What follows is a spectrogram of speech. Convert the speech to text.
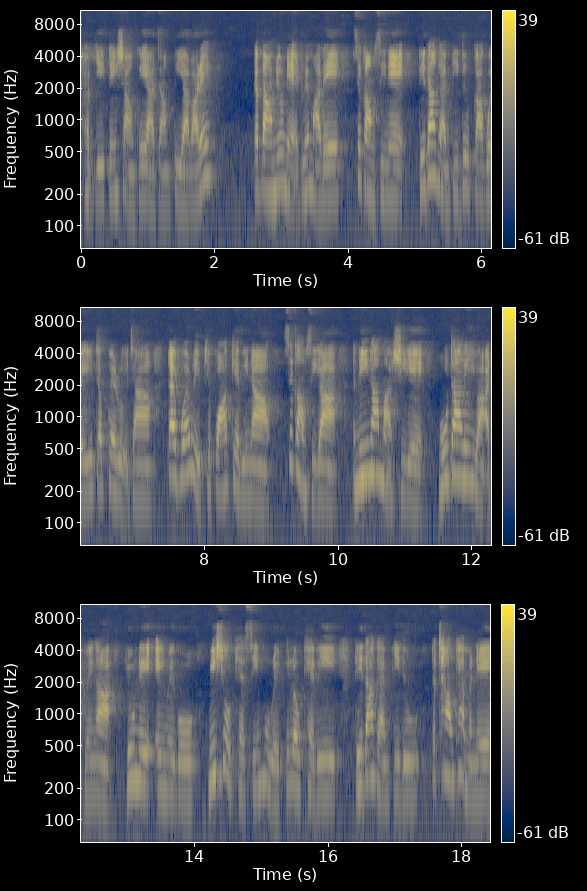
ထွက်ပြေးတိမ်းရှောင်ခဲ့ရကြောင်းသိရပါတယ်။ ကတာမြို့နယ်အတွင်းမှာလည်းစစ်ကောင်စီနဲ့ဒေသခံပြည်သူကာကွယ်ရေးတပ်ဖွဲ့တို့အကြားတိုက်ပွဲတွေဖြစ်ပွားခဲ့ပြီးနောက်စစ်ကောင်စီကအနီးနားမှာရှိတဲ့မိုးတားလေးရွာအတွင်းကလူနေအိမ်တွေကိုမိရှို့ဖျက်ဆီးမှုတွေပြုလုပ်ခဲ့ပြီးဒေသခံပြည်သူတထောင်ခန့်မနည်း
